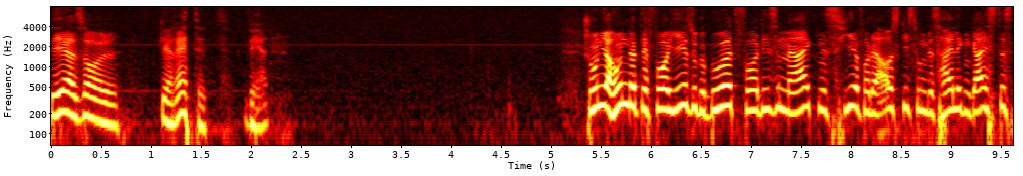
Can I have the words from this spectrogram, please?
der soll gerettet werden. Schon Jahrhunderte vor Jesu Geburt, vor diesem Ereignis hier, vor der Ausgießung des Heiligen Geistes,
